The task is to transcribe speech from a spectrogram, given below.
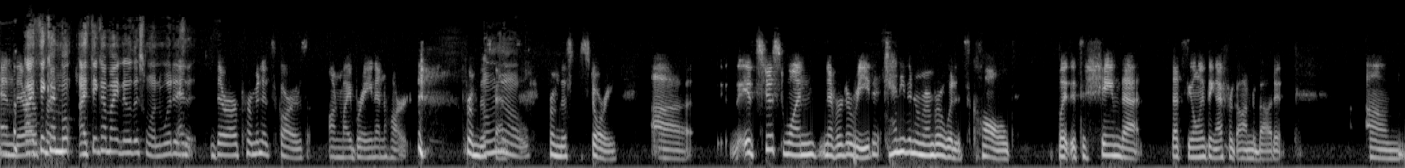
and there I think per- I mo- I think I might know this one. What is and it? there are permanent scars on my brain and heart from this Oh fan- no. from this story. Uh, it's just one never to read. Can't even remember what it's called, but it's a shame that that's the only thing I've forgotten about it. Um,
